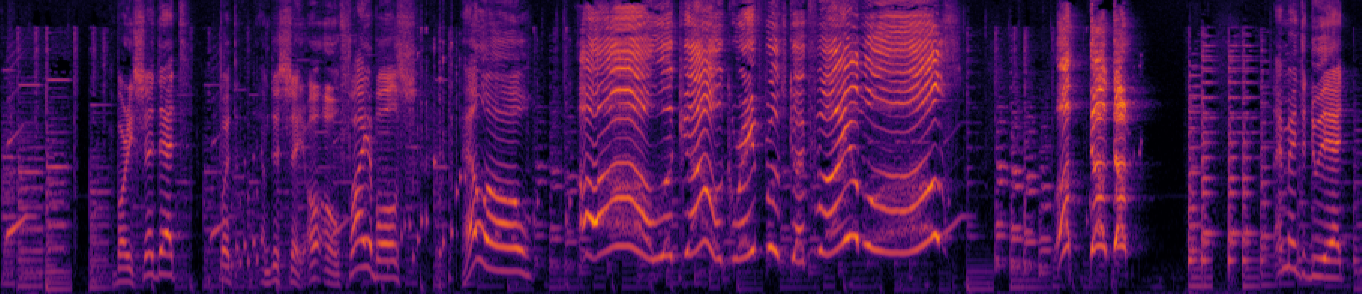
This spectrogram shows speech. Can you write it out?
I've already said that, but I'm just saying. Uh oh, fireballs! Hello! Oh, look out! Grapefruit's got fireballs! Up, up, up! I meant to do that.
